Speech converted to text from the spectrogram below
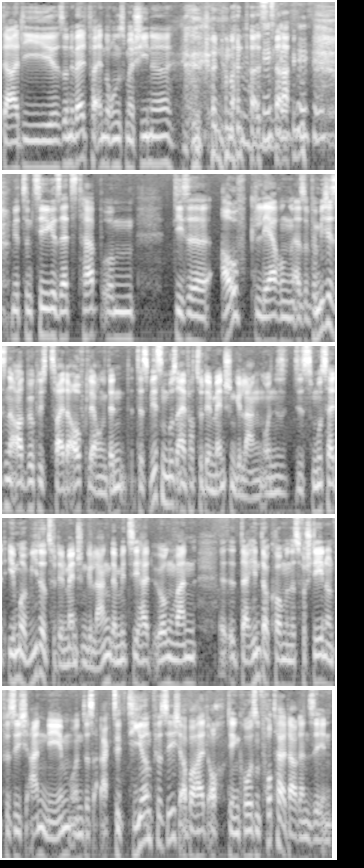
da die so eine Weltveränderungsmaschine, könnte man fast sagen, mir zum Ziel gesetzt habe, um diese Aufklärung, also für mich ist es eine Art wirklich zweite Aufklärung, denn das Wissen muss einfach zu den Menschen gelangen und das muss halt immer wieder zu den Menschen gelangen, damit sie halt irgendwann äh, dahinter kommen und das verstehen und für sich annehmen und das akzeptieren für sich, aber halt auch den großen Vorteil darin sehen,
